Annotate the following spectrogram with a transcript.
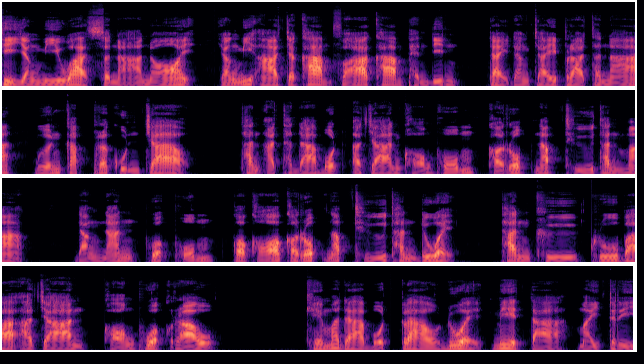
ที่ยังมีวาสนาน้อย ยังมิอาจจะข้ามฟ้าข้ามแผ่นดิน ได้ดังใจปรารถนาเหมือนกับพระคุณเจ้า ท่านอัฏฐดาบทอาจารย์ของผมเคารพนับถือท่านมาก ดังนั้นพวกผมก็ขอเคารพนับถือท่านด้วย ท่านคือครูบาอาจารย์ของพวกเรา เขมดาบทกล่าวด้วยเมตตาไมตรี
